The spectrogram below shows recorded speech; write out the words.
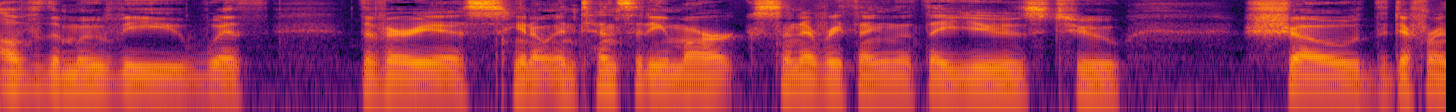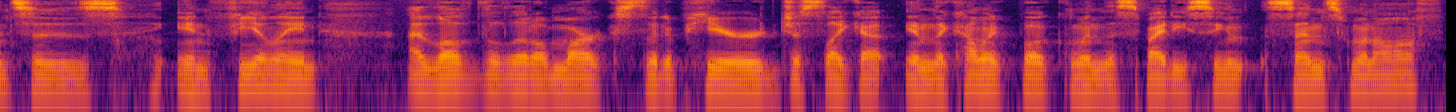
of the movie with the various, you know, intensity marks and everything that they use to show the differences in feeling. I love the little marks that appeared just like a, in the comic book when the Spidey sense went off.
